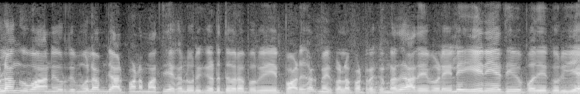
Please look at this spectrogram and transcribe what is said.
உலங்கு வானூர்தி மூலம் யாழ்ப்பாணம் மத்திய கல்லூரிக்கு எடுத்து வரக்கூடிய ஏற்பாடுகள் மேற்கொள்ளப்பட்டிருக்கின்றது. அதே வேளையிலே ஏனைய தீவு பகுதிக்குரிய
